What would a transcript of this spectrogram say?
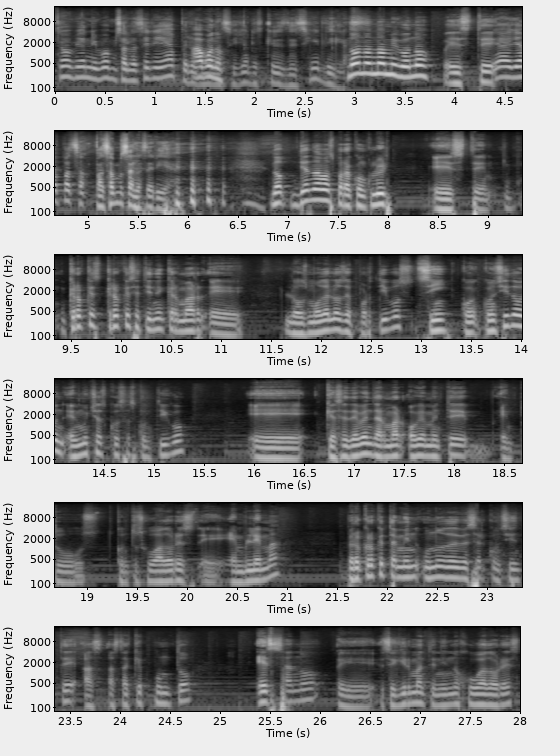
Todavía ni vamos a la Serie A, pero Ah, bueno, bueno. si ya los quieres decir, dilas. No, no, no, amigo, no. Este. Ya, ya pasa- pasamos a la Serie A. No, ya nada más para concluir. Este, creo que creo que se tienen que armar eh, los modelos deportivos. Sí, co- coincido en, muchas cosas contigo. eh, que se deben de armar, obviamente, en tus con tus jugadores eh, emblema. Pero creo que también uno debe ser consciente has- hasta qué punto es sano eh, seguir manteniendo jugadores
